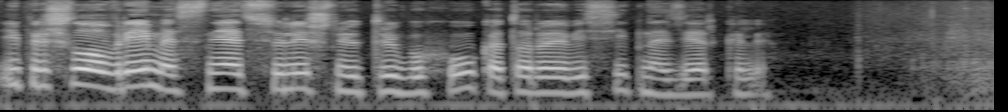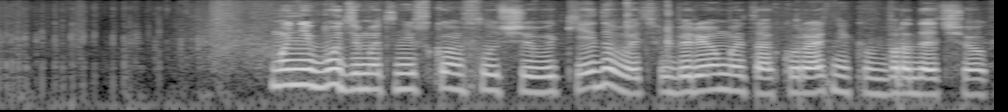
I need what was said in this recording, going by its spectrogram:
И пришло время снять всю лишнюю требуху, которая висит на зеркале. Мы не будем это ни в коем случае выкидывать, уберем это аккуратненько в бардачок.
